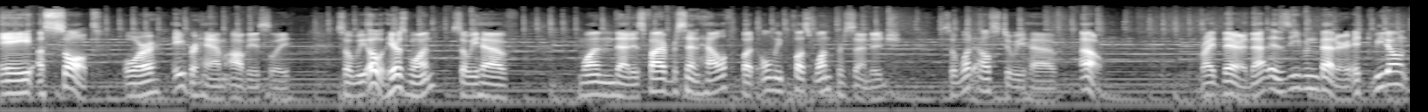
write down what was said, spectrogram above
a assault or Abraham, obviously. So we... Oh, here's one. So we have one that is 5% health, but only plus 1 percentage. So what else do we have? Oh, right there. That is even better. It, we don't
